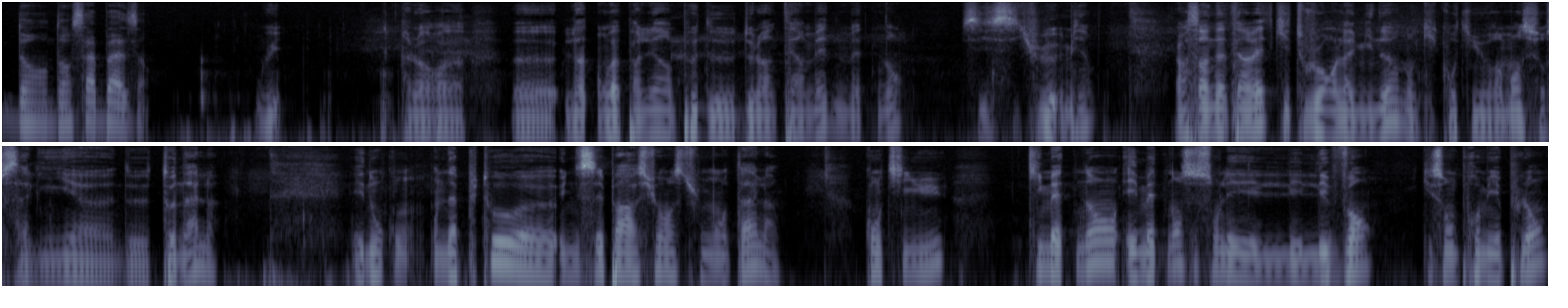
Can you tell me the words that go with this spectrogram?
dans, sa base. Oui. Alors, euh, euh, on va parler un peu de, de l'intermède maintenant, si, tu veux bien. Alors, c'est un intermède qui est toujours en La mineur, donc qui continue vraiment sur sa lignée de tonale. Et donc, on, on a plutôt une séparation instrumentale continue qui maintenant, et maintenant ce sont les, les, vents qui sont au premier plan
